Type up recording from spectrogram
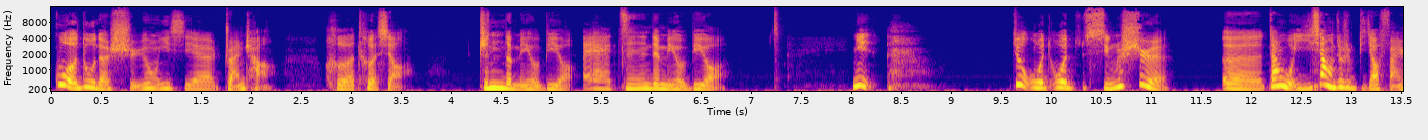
过度的使用一些转场和特效，真的没有必要，哎，真的没有必要。你就我我形式。呃，但我一向就是比较反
